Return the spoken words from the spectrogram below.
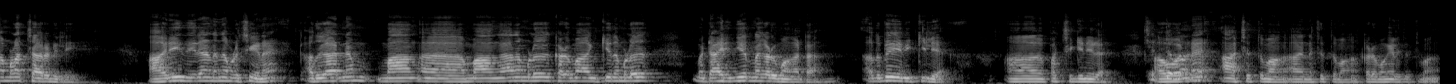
നമ്മൾ അച്ചാറിടില്ലേ? ആ രീതിയിലാണ് നമ്മൾ ചെയ്യണേ. അത് കാരണം മാങ്ങ മാങ്ങ നമ്മൾ കടുമാങ്ങയ്ക്ക് നമ്മൾ മറ്റേ അരിഞ്ഞിരുന്ന കടുമാങ്ങ കേട്ടാ അത് വേവിക്കില്ല. ആ, പച്ചക്കിനിയുടെ അതുപോലെ തന്നെ ആ ചെത്തുമാങ്ങ. ആ തന്നെ ചെത്തുമാങ്ങ. കടുമാങ്ങയിലെ ചെത്തുമാങ്ങ.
